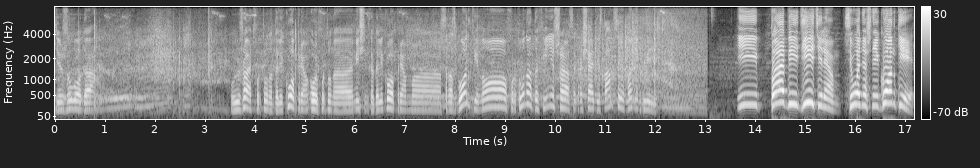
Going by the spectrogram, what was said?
Тяжело, да. Уезжает Фортуна далеко, прям, ой, Фортуна Мищенко далеко прям э, с разгонки, но Фортуна до финиша сокращает дистанцию, но не к двери. И победителем сегодняшней гонки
